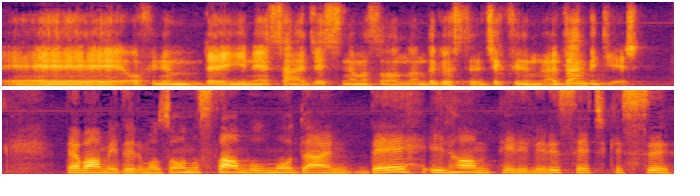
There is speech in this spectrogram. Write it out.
E, o film de yine sadece sinema salonlarında gösterilecek filmlerden bir diğeri. Devam edelim o zaman. İstanbul Modern'de İlham Perileri seçkisi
